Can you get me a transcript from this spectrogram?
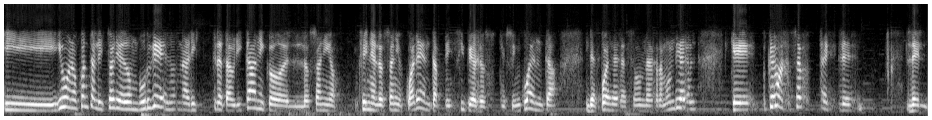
Y, bueno, cuenta la historia de un burgués, un aristócrata británico de los años, fines de los años 40, principios de los años 50, después de la Segunda Guerra Mundial, que, bueno, le,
